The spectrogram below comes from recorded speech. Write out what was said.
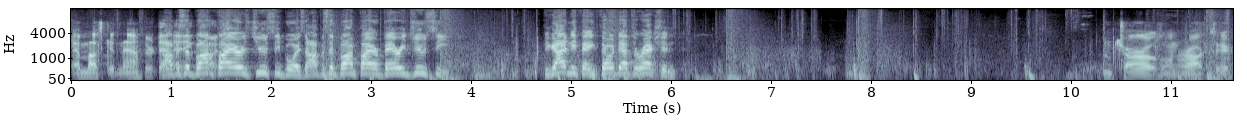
And musket now. They're detonating Opposite point. bonfire is juicy, boys. Opposite bonfire, very juicy. If you got anything, throw it that direction. I'm Charles on rocks here.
